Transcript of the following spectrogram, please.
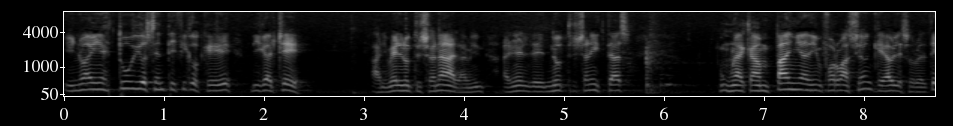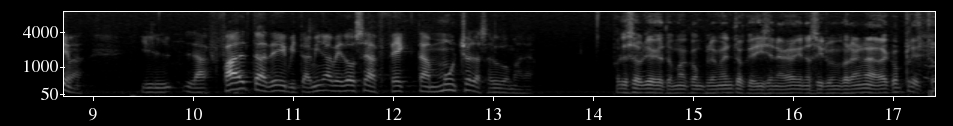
Y no hay estudio científico que diga, che, a nivel nutricional, a nivel de nutricionistas, una campaña de información que hable sobre el tema. Y la falta de vitamina B12 afecta mucho la salud humana. Por eso habría que tomar complementos que dicen acá que no sirven para nada completo.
